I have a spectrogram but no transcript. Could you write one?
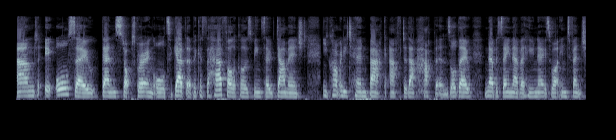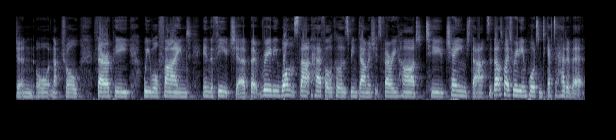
and it also then stops growing altogether because the hair follicle has been so damaged. You can't really turn back after that happens. Although, never say never, who knows what intervention or natural therapy we will find in the future. But really, once that hair follicle has been damaged, it's very hard to change that. So that's why it's really important to get ahead of it.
